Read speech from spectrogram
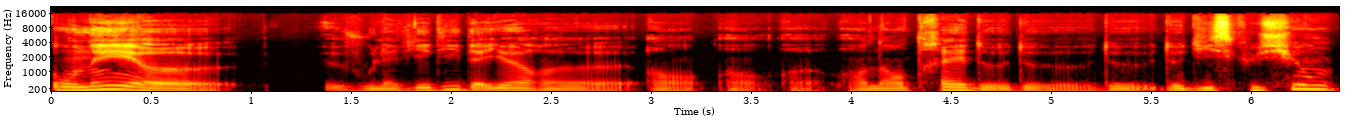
On est, vous l'aviez dit d'ailleurs en, en- en entrée de discussion,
